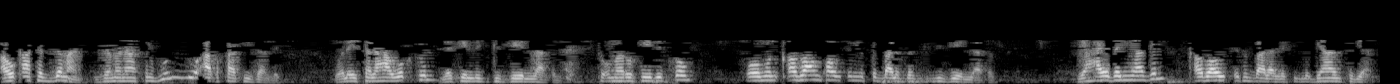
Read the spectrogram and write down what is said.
አውቃተ ዘማን ዘመናትን ሁሉ አቅፋ ትይዛለች። ወለይሰ ለሃ ወቅቱን ለሴት ልጅ ጊዜ የላትም። ትኡመሩ ፊ ቢጾም ጾሙን ቀዷ እንኳ የምትባልበት ጊዜ የላትም። የሀይደኛ ግን ቀዷ ውጭ ትባላለች ቢያንስ ቢያንስ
